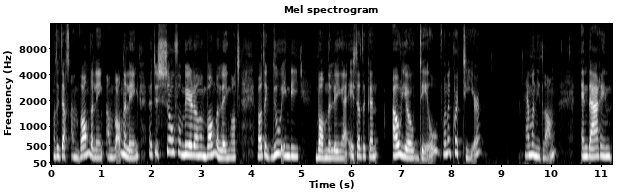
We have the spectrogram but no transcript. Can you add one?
Want ik dacht, een wandeling, een wandeling. Het is zoveel meer dan een wandeling. Want wat ik doe in die wandelingen is dat ik een audio deel van een kwartier. Helemaal niet lang. En daarin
